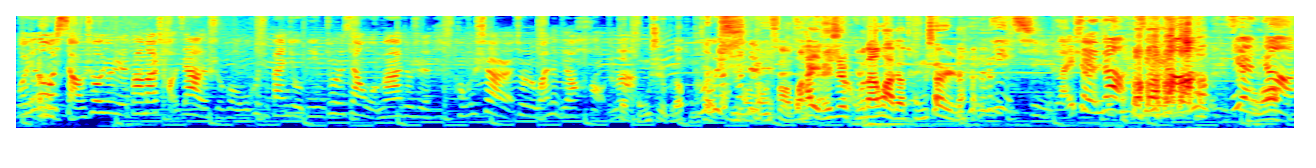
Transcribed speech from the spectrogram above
我觉得我小时候就是爸妈吵架的时候，我会去搬救兵，就是像我妈就是同事儿，就是玩的比较好的嘛。叫同事不叫同事，同事。我还以为是湖南话叫同事儿呢。一起来事儿，简账，简账，简账，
